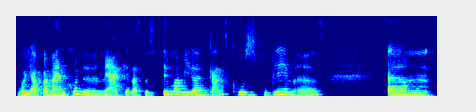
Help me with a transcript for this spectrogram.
wo ich auch bei meinen Kundinnen merke, dass das immer wieder ein ganz großes Problem ist. Ähm,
